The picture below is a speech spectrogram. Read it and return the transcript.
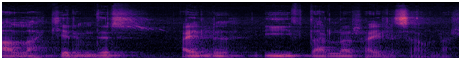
Allah kerimdir. Hayırlı iyi iftarlar, hayırlı sahurlar.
